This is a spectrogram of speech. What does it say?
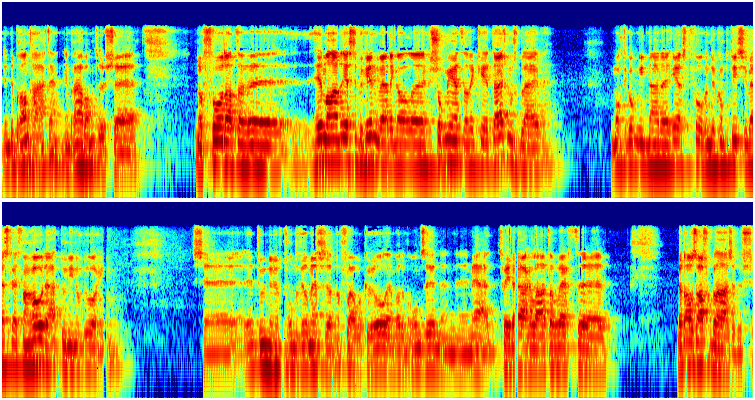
in de Brandhaard hè, in Brabant. Dus nog voordat er helemaal aan het eerste begin werd ik al gesommeerd dat ik thuis moest blijven mocht ik ook niet naar de eerstvolgende competitiewedstrijd van Roda, toen die nog doorging. Dus, uh, toen vonden veel mensen dat nog flauwekul en wat een onzin. En, uh, maar ja, twee dagen later werd, uh, werd alles afgeblazen. Dus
